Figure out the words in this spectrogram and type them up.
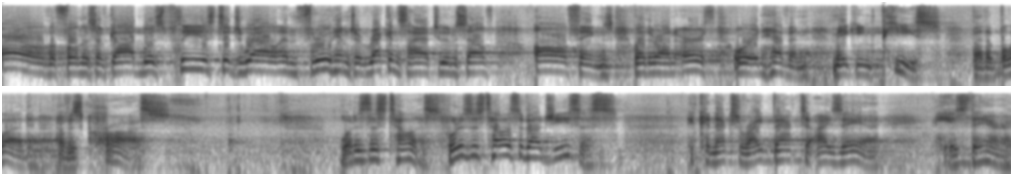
all the fullness of God was pleased to dwell, and through him to reconcile to himself all things, whether on earth or in heaven, making peace by the blood of his cross. What does this tell us? What does this tell us about Jesus? It connects right back to Isaiah. He is there.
